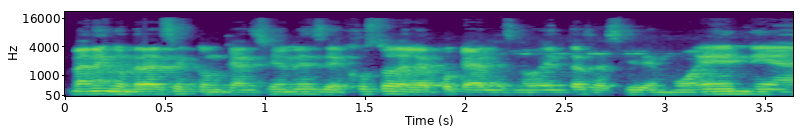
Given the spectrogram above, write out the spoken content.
van a encontrarse con canciones de justo de la época de los noventas, así de Moenia,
